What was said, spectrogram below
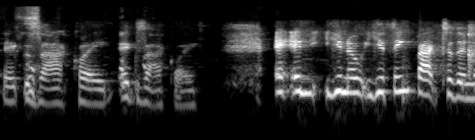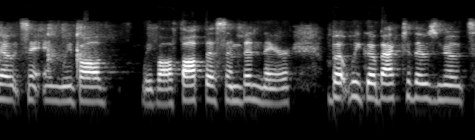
exactly exactly and, and, you know you think back to the notes and we've all We've all thought this and been there, but we go back to those notes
